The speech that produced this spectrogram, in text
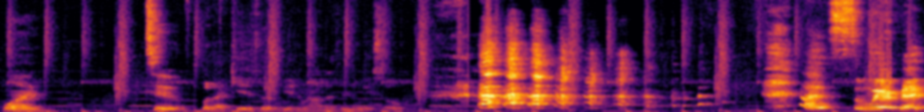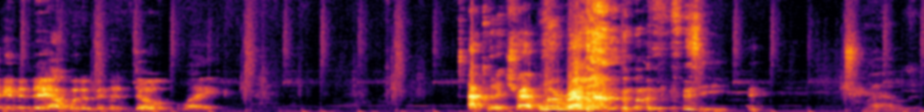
One, two. But our kids love being around us anyway, so I swear back in the day I would have been a dope, like I could have traveled around. see? Traveling.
